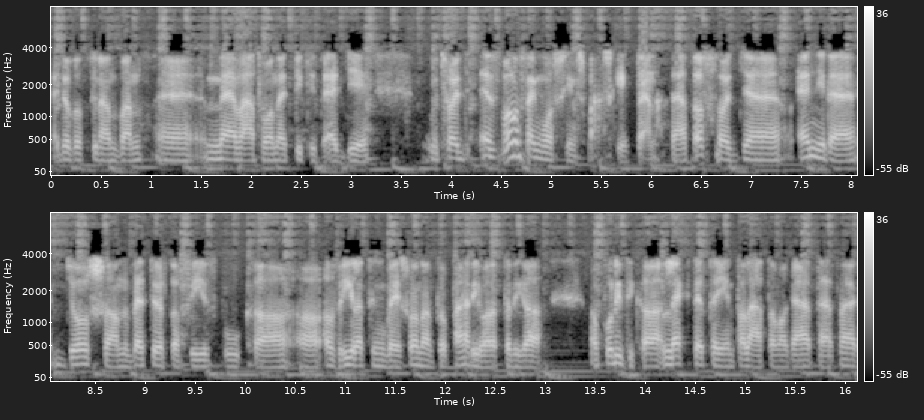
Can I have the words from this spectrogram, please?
egy adott pillanatban eh, ne vált volna egy picit egyé. Úgyhogy ez valószínűleg most sincs másképpen. Tehát az, hogy ennyire gyorsan betört a Facebook a, a, az életünkbe, és onnantól pár év alatt pedig a a politika legtetején találta magát, tehát meg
